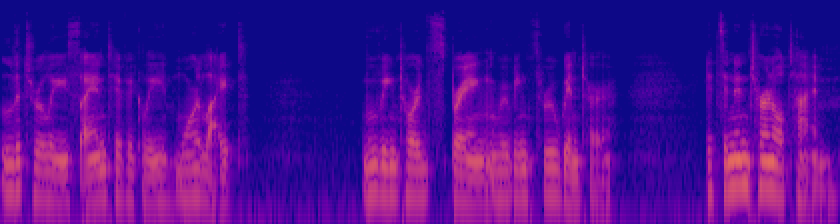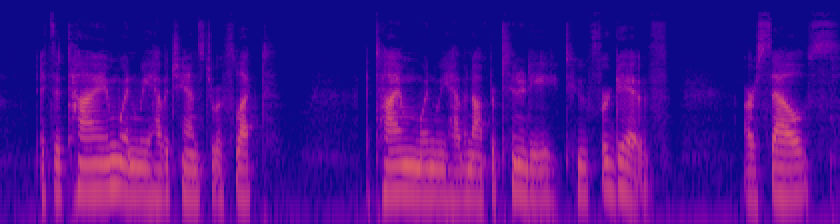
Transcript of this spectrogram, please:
literally, scientifically, more light, moving towards spring, moving through winter. It's an internal time. It's a time when we have a chance to reflect, a time when we have an opportunity to forgive ourselves,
